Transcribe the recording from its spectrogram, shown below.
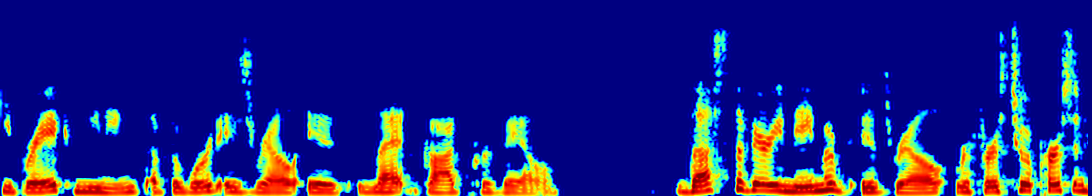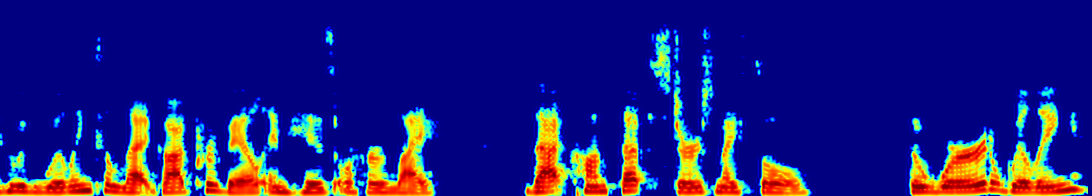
Hebraic meanings of the word Israel is let God prevail. Thus, the very name of Israel refers to a person who is willing to let God prevail in his or her life. That concept stirs my soul. The word willing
